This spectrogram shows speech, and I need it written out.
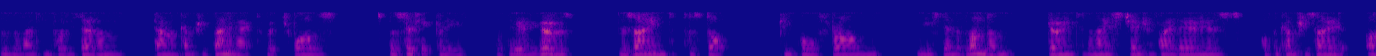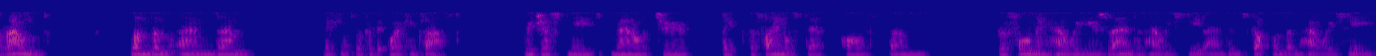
the 1947 Town and Country Planning Act, which was specifically, the theory goes, designed to stop people from the east end of London going to the nice gentrified areas of the countryside around London and um, making it look a bit working class. We just need now to take the final step of um, reforming how we use land and how we see land in Scotland and how we see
